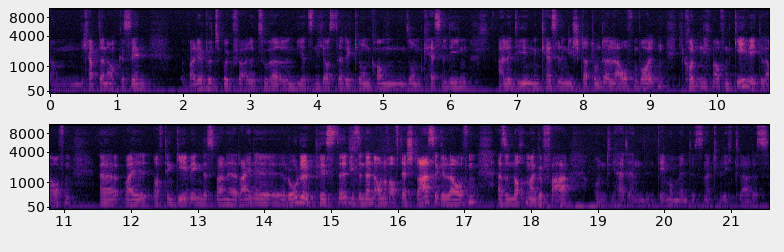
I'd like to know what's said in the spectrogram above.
Ähm, ich habe dann auch gesehen, weil ja Würzburg für alle Zuhörerinnen, die jetzt nicht aus der Region kommen, in so einem Kessel liegen. Alle, die in den Kessel in die Stadt runterlaufen wollten, die konnten nicht mehr auf den Gehweg laufen, äh, weil auf den Gehwegen, das war eine reine Rodelpiste, die sind dann auch noch auf der Straße gelaufen, also nochmal Gefahr. Und ja, dann in dem Moment ist natürlich klar, dass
